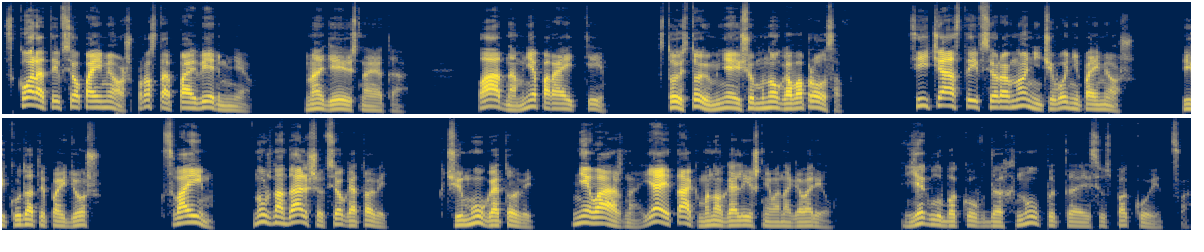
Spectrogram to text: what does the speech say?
«Скоро ты все поймешь, просто поверь мне». «Надеюсь на это». «Ладно, мне пора идти». «Стой, стой, у меня еще много вопросов». «Сейчас ты все равно ничего не поймешь». «И куда ты пойдешь?» «К своим. Нужно дальше все готовить». «К чему готовить?» «Неважно, я и так много лишнего наговорил». Я глубоко вдохнул, пытаясь успокоиться.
